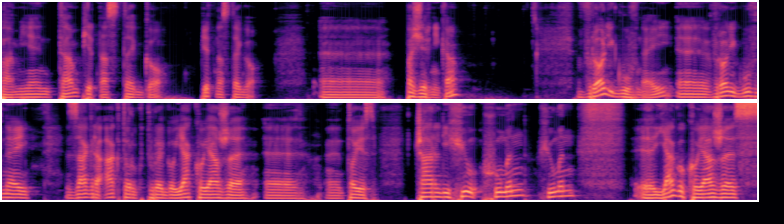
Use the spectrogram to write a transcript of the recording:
pamiętam, 15 15 e, października. W roli głównej, e, w roli głównej zagra aktor, którego ja kojarzę, e, to jest Charlie Human. Human. Ja go kojarzę z,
